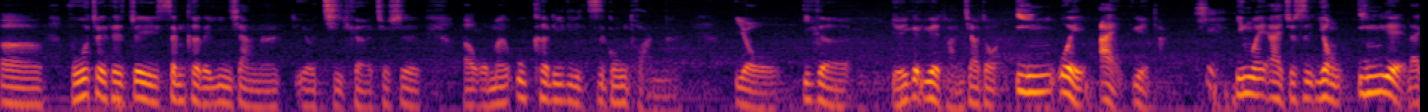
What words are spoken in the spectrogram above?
呃，服务最最最深刻的印象呢，有几个，就是呃，我们乌克丽丽自工团呢，有一个有一个乐团叫做因为爱乐团。是因为爱就是用音乐来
